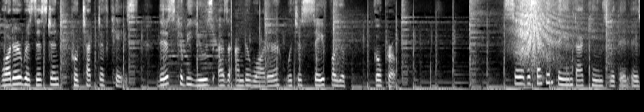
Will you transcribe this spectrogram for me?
water resistant protective case. This could be used as an underwater, which is safe for your GoPro. So the second thing that comes with it is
